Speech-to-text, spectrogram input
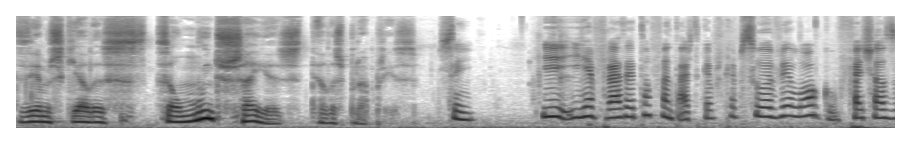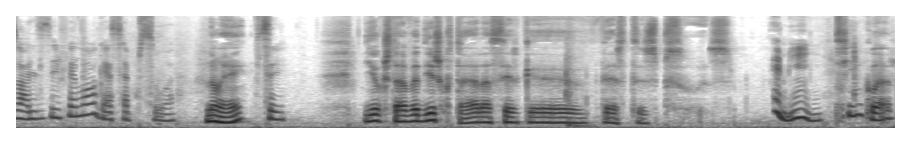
Dizemos que elas são muito cheias delas próprias. Sim. E, e, a frase é tão fantástica porque a pessoa vê logo, fecha os olhos e vê logo essa pessoa. Não é? Sim. E eu gostava de escutar acerca destas pessoas. É mim? Sim, claro.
